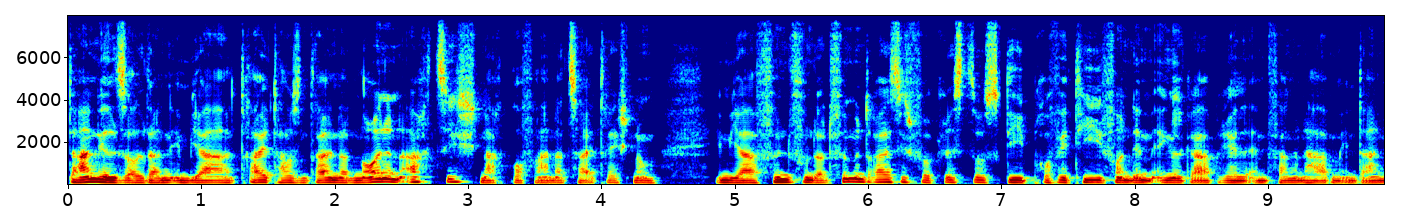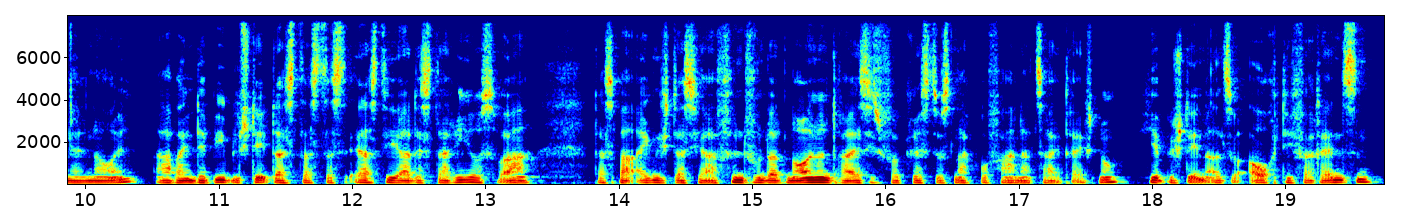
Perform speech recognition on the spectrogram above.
Daniel soll dann im Jahr 3389 nach profaner Zeitrechnung im Jahr 535 vor Christus die Prophetie von dem Engel Gabriel empfangen haben in Daniel 9. Aber in der Bibel steht, dass das das erste Jahr des Darius war. Das war eigentlich das Jahr 539 vor Christus nach profaner Zeitrechnung. Hier bestehen also auch Differenzen.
